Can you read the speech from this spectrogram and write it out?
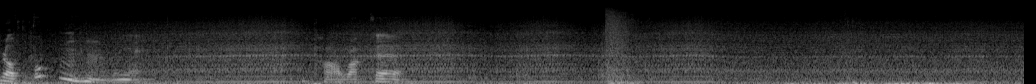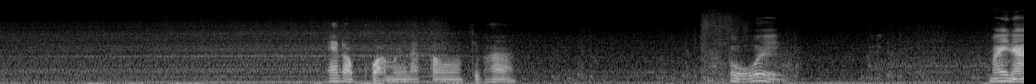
หลบปุ๊บอื้อหือเนี่ยพอวอลเกอร์ แอร์ดรอปขวามือนะตรงสิบห้าโอ้ย ไม่นะ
